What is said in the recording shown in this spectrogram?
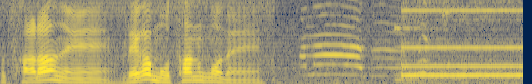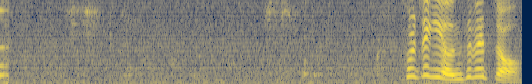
어, 잘하네. 내가 못하는 거네. 솔직히 연습했죠?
